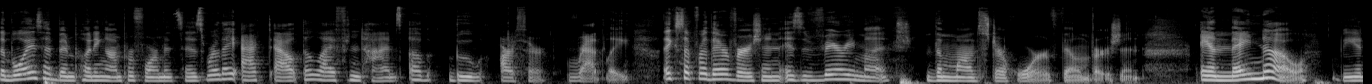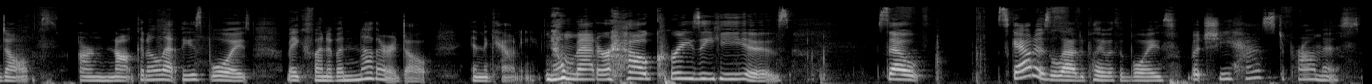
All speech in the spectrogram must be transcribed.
The boys have been putting on performances where they act out the life and times of Boo Arthur Radley, except for their version is very much the monster horror film version. And they know the adults are not going to let these boys make fun of another adult in the county, no matter how crazy he is. So, Scout is allowed to play with the boys, but she has to promise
